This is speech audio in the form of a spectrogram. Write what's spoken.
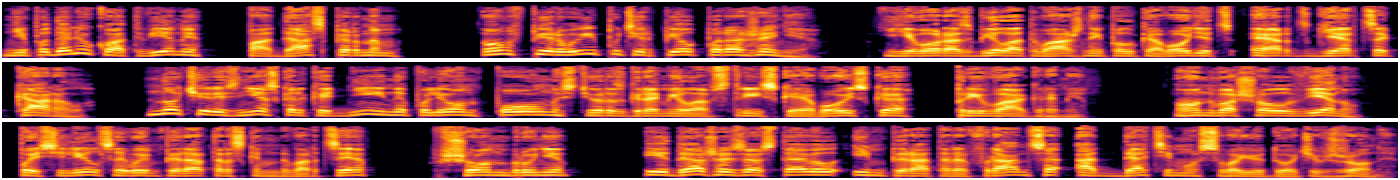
Неподалеку от Вены, под Асперном, он впервые потерпел поражение. Его разбил отважный полководец эрцгерцог Карл, но через несколько дней Наполеон полностью разгромил австрийское войско при Ваграме. Он вошел в Вену, поселился в императорском дворце в Шонбруне и даже заставил императора Франца отдать ему свою дочь в жены.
